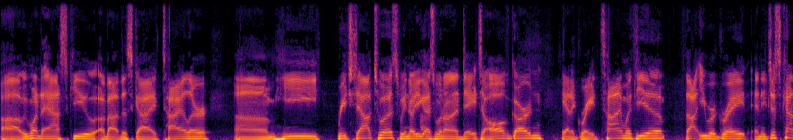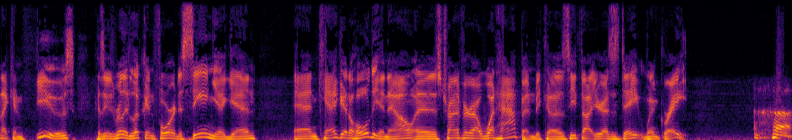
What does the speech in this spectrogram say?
Uh, we wanted to ask you about this guy, Tyler. Um, he reached out to us. We know you guys went on a date to Olive Garden. He had a great time with you, thought you were great, and he just kind of confused because he was really looking forward to seeing you again and can't get a hold of you now and is trying to figure out what happened because he thought your guys' date went great. Huh.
